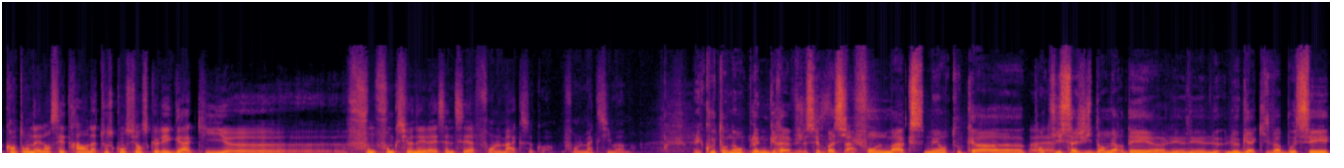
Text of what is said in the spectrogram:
quand on est dans ces trains, on a tous conscience que les gars qui font fonctionner la SNCF font le max, quoi, font le maximum. Écoute, on est en pleine grève. Je ne sais pas s'ils font le max, mais en tout cas, euh, quand il s'agit d'emmerder euh, le, gars qui va bosser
